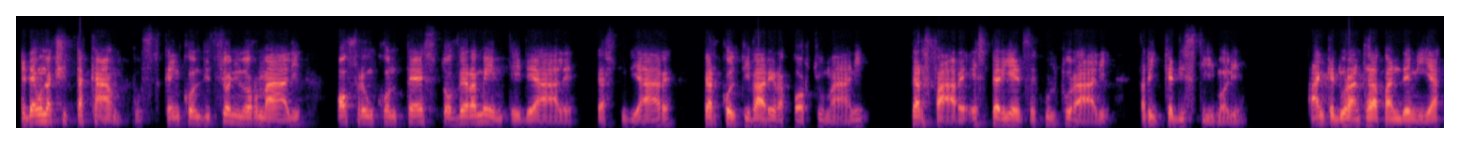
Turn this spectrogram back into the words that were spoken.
ed è una città campus che in condizioni normali offre un contesto veramente ideale per studiare, per coltivare i rapporti umani, per fare esperienze culturali ricche di stimoli. Anche durante la pandemia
